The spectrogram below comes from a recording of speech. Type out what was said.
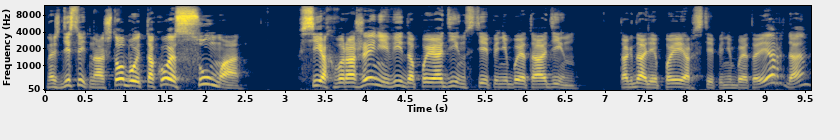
Значит, действительно, что будет такое сумма всех выражений вида p1 в степени бета-1, так далее pr в степени бета-r, да?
